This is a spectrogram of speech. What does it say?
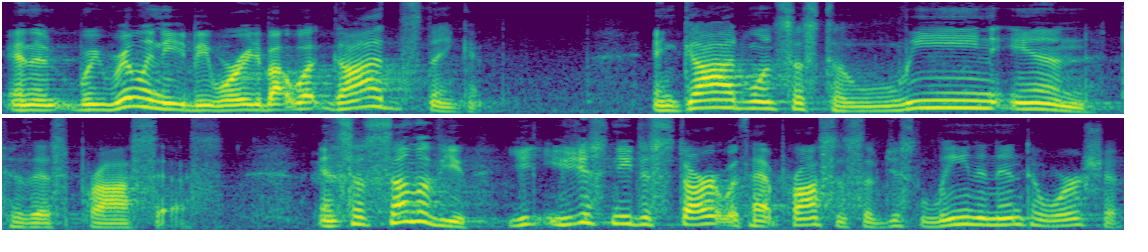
And then we really need to be worried about what God's thinking. And God wants us to lean in to this process. And so some of you, you, you just need to start with that process of just leaning into worship.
